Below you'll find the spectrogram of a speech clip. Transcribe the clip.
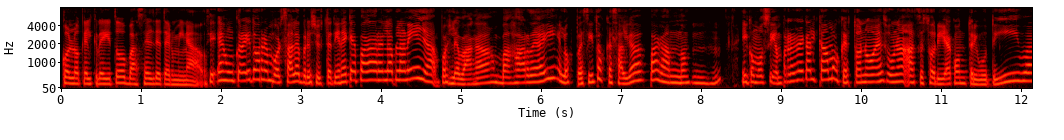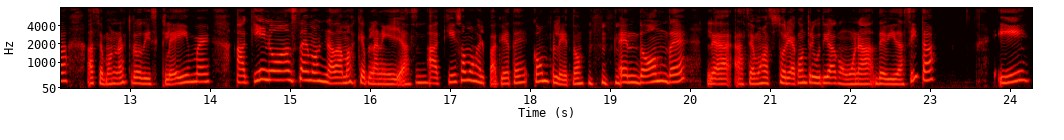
con lo que el crédito va a ser determinado. Sí, es un crédito reembolsable, pero si usted tiene que pagar en la planilla, pues le van a bajar de ahí los pesitos que salga pagando. Y como siempre recalcamos que esto no es una asesoría contributiva, hacemos nuestro disclaimer. Aquí no hacemos nada más que planillas. Aquí somos el paquete completo en donde le hacemos asesoría contributiva con una debida cita y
